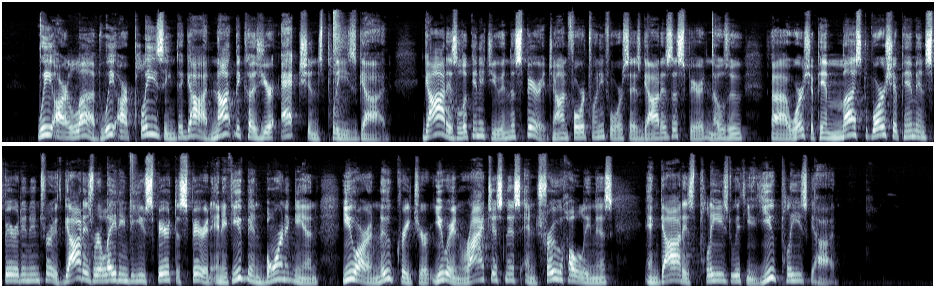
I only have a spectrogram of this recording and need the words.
We are loved. We are pleasing to God, not because your actions please God, God is looking at you in the Spirit. John 4 24 says, God is the Spirit, and those who uh, worship Him must worship Him in spirit and in truth. God is relating to you spirit to spirit, and if you've been born again, you are a new creature. You are in righteousness and true holiness, and God is pleased with you. You please God.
